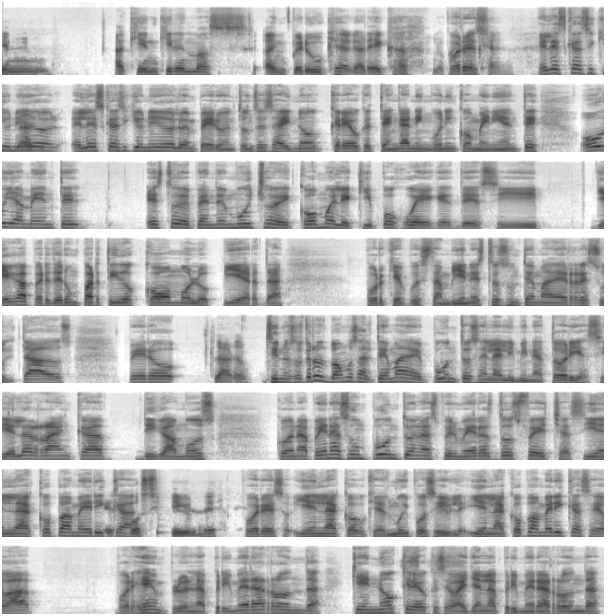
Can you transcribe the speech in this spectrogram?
¿A quién, quieren más en Perú que a Gareca? Por eso. Él es casi que un ídolo, él es casi que un ídolo en Perú. Entonces ahí no creo que tenga ningún inconveniente. Obviamente, esto depende mucho de cómo el equipo juegue, de si llega a perder un partido, cómo lo pierda. Porque pues también esto es un tema de resultados. Pero Claro. Si nosotros nos vamos al tema de puntos en la eliminatoria, si él arranca, digamos, con apenas un punto en las primeras dos fechas y en la Copa América. Es posible. Por eso, y en la Copa, que es muy posible, y en la Copa América se va, por ejemplo, en la primera ronda, que no creo que se vaya en la primera ronda,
